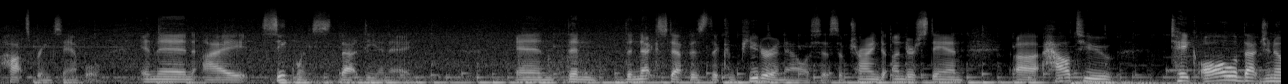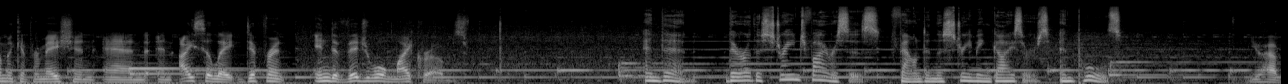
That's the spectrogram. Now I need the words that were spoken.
hot spring sample. And then I sequence that DNA. And then the next step is the computer analysis of trying to understand uh, how to take all of that genomic information and, and isolate different individual microbes. And then there are the strange viruses found in the streaming geysers and pools. You have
